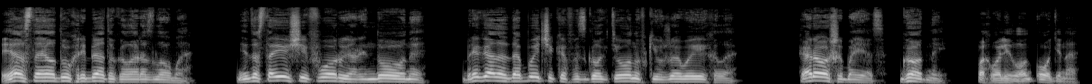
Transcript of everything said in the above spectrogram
«Я оставил двух ребят около разлома. Недостающие форы арендованы. Бригада добытчиков из Галактионовки уже выехала. Хороший боец, годный», — похвалил он Одина.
